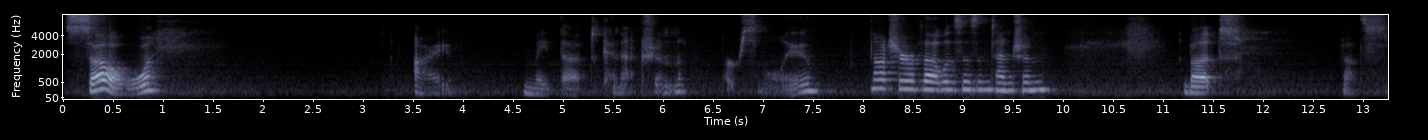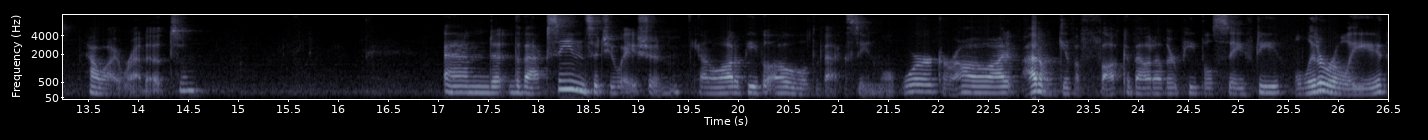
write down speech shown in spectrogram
So, I made that connection personally. Not sure if that was his intention, but that's how I read it and the vaccine situation. Got a lot of people, oh, well, the vaccine won't work, or oh, I, I don't give a fuck about other people's safety. Literally,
